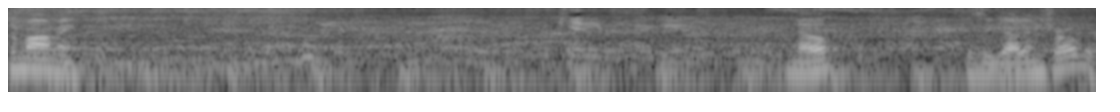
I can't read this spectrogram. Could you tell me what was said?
To mommy. Can't even hug you. Nope. Because he got in trouble.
